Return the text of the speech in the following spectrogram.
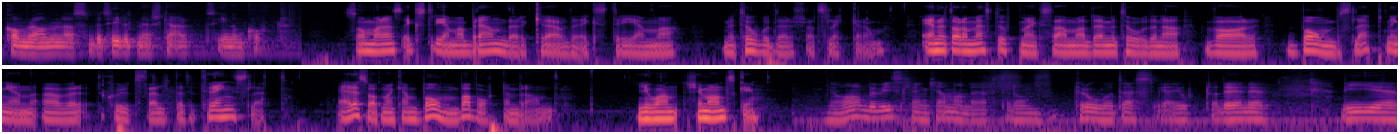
kommer att användas betydligt mer skarpt inom kort. Sommarens extrema bränder krävde extrema metoder för att släcka dem. En av de mest uppmärksammade metoderna var bombsläppningen över skjutfältet i Trängslet. Är det så att man kan bomba bort en brand? Johan Szymanski. Ja, bevisligen kan man det efter de prov och test vi har gjort. Det, det, vi, eh,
